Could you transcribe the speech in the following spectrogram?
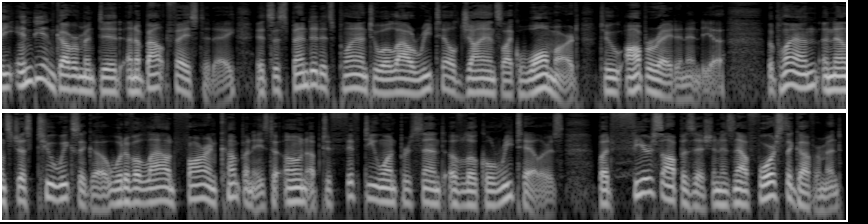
The Indian government did an about face today. It suspended its plan to allow retail giants like Walmart to operate in India. The plan, announced just two weeks ago, would have allowed foreign companies to own up to 51% of local retailers. But fierce opposition has now forced the government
